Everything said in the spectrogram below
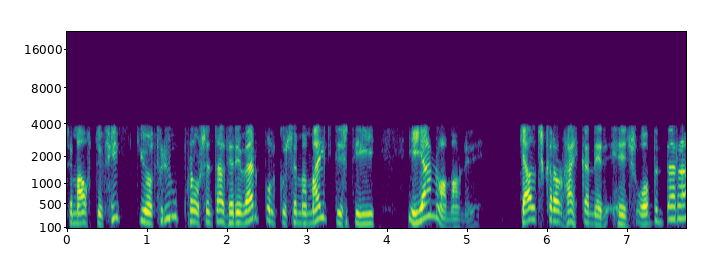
sem áttu 53% af þeirri verbulgu sem að mæltist í, í janúamániði. Gjaldskrárhækkanir hins ofinbera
